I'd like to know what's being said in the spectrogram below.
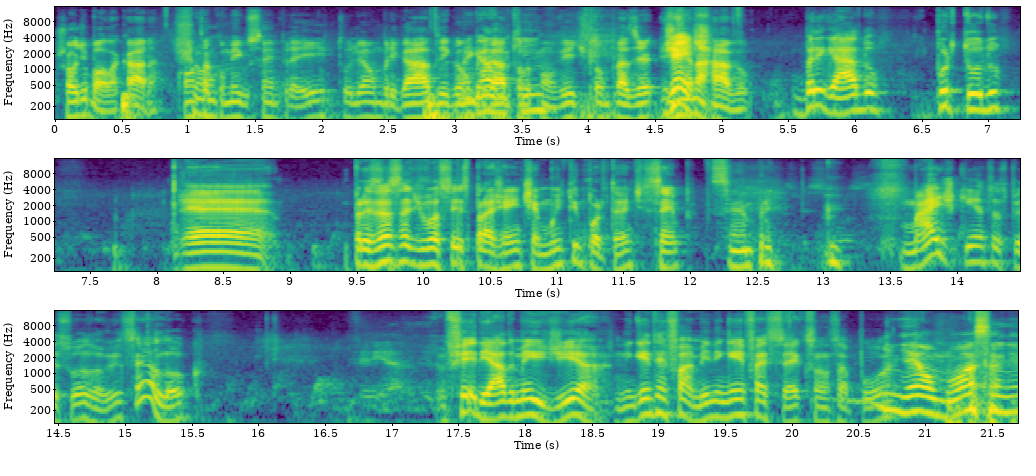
Show de bola, cara. Conta Show. comigo sempre aí. Tulhão, obrigado. Igão, Obrigado, obrigado, pelo convite. Foi um prazer Gente, inenarrável. Obrigado por tudo. É, a presença de vocês pra gente é muito importante, sempre. Sempre. Mais de 500 pessoas ouviram. Isso é louco. Feriado, meio-dia. Ninguém tem família, ninguém faz sexo nessa porra. Ninguém almoça, ninguém...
